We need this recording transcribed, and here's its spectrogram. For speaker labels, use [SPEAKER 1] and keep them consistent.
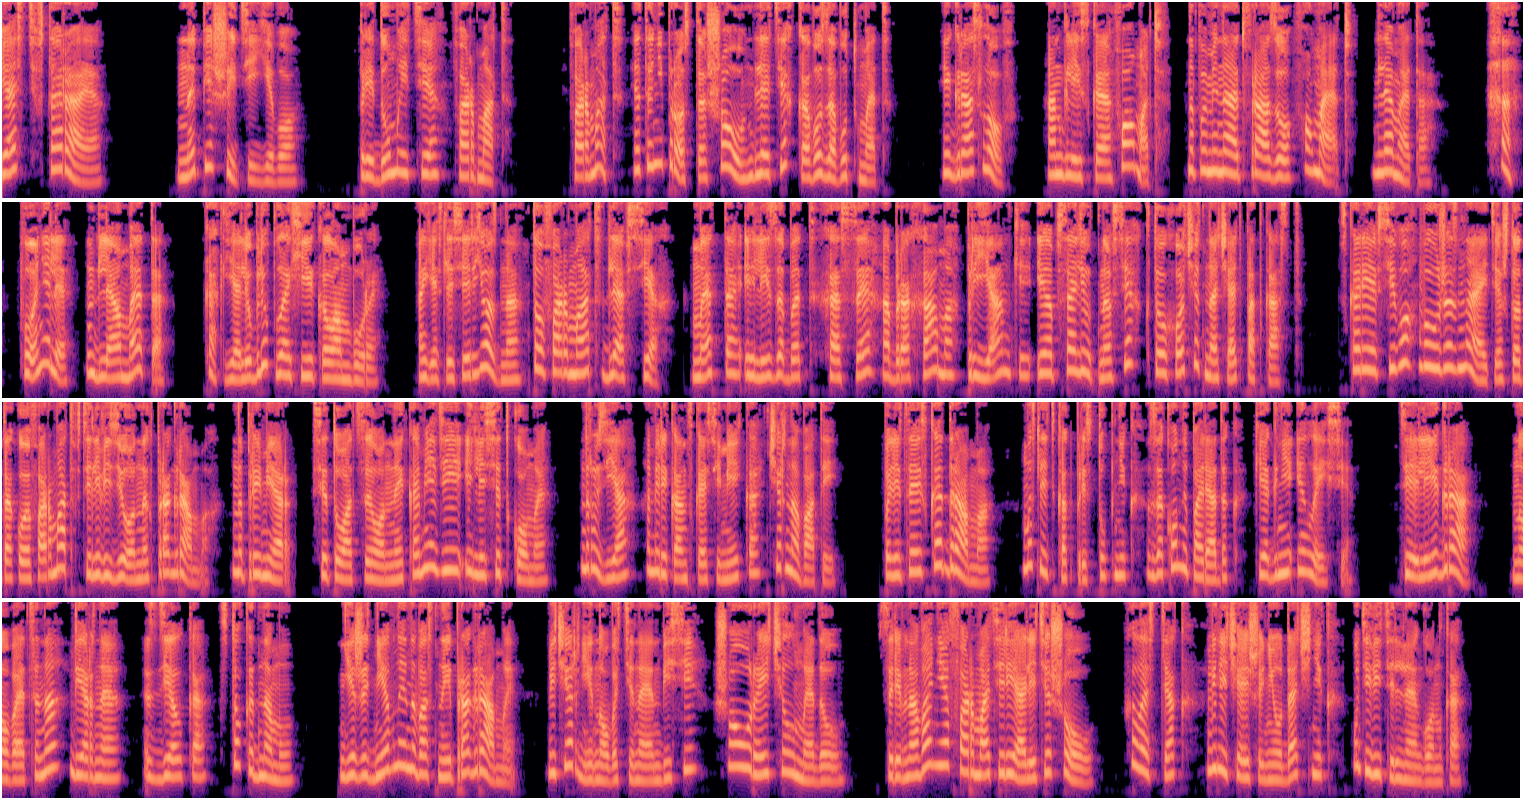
[SPEAKER 1] Часть вторая. Напишите его. Придумайте формат. Формат – это не просто шоу для тех, кого зовут Мэтт. Игра слов. Английское «format» напоминает фразу «format» для Мэтта. Ха, поняли? Для Мэтта. Как я люблю плохие каламбуры. А если серьезно, то формат для всех. Мэтта, Элизабет, Хосе, Абрахама, Приянки и абсолютно всех, кто хочет начать подкаст. Скорее всего, вы уже знаете, что такое формат в телевизионных программах. Например, ситуационные комедии или ситкомы. «Друзья», «Американская семейка», «Черноватый». Полицейская драма, «Мыслить как преступник», «Закон и порядок», «Кегни и Лейси». Телеигра. Новая цена верная. Сделка. Сто к одному. Ежедневные новостные программы. Вечерние новости на NBC. Шоу Рэйчел Мэдоу. Соревнования в формате реалити-шоу. Холостяк, величайший неудачник, удивительная гонка.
